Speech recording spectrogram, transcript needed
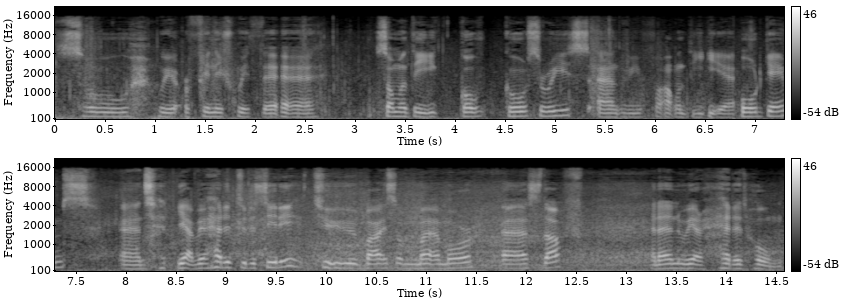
So we are finished with uh, some of the groceries and we found the uh, board games and yeah we're headed to the city to buy some uh, more uh, stuff and then we are headed home.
